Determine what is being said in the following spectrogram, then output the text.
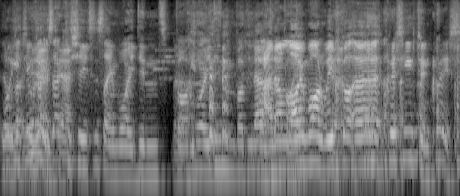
What are you was, doing? was that Chris Hughton saying why he didn't? Buy, why he didn't? Buy, No, and on line one, we've got uh, Chris Hughton. Chris,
